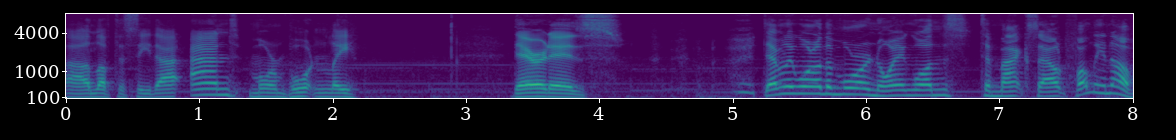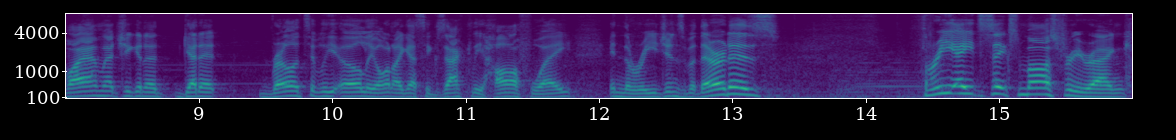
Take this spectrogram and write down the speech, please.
Uh, love to see that. And, more importantly, there it is. Definitely one of the more annoying ones to max out. Funnily enough, I am actually going to get it relatively early on, I guess exactly halfway in the regions, but there it is. 386 Mastery rank,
